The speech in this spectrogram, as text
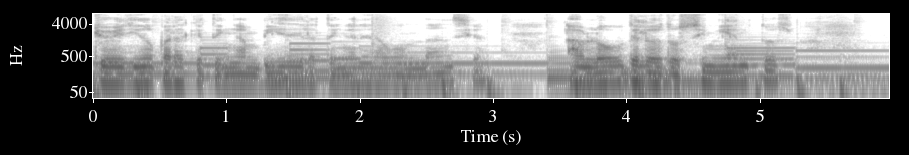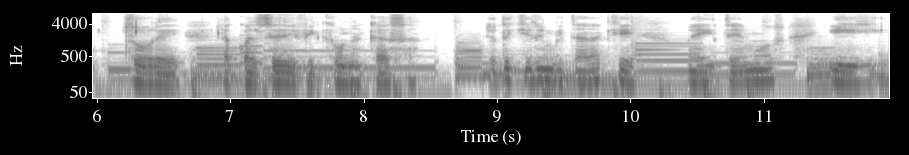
Yo he venido para que tengan vida y la tengan en abundancia. Hablo de los dos cimientos sobre la cual se edifica una casa. Yo te quiero invitar a que meditemos y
